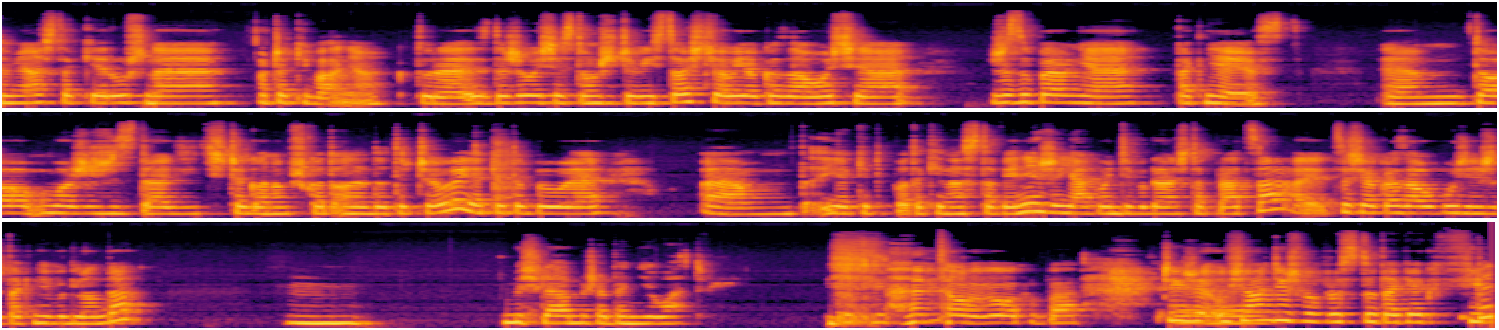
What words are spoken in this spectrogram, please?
to miałaś takie różne oczekiwania, które zdarzyły się z tą rzeczywistością i okazało się, że zupełnie tak nie jest. Um, to możesz zdradzić, czego na przykład one dotyczyły? Jakie to były um, jakie to było takie nastawienie, że jak będzie wyglądać ta praca, a co się okazało później, że tak nie wygląda? Hmm. Myślałam, że będzie łatwiej. to było chyba. Czyli, że e, usiądziesz po prostu tak jak w filmie.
